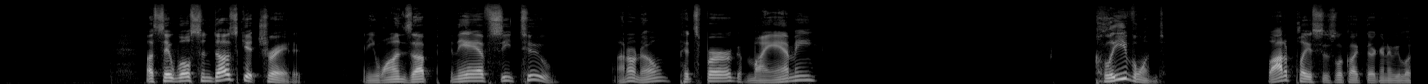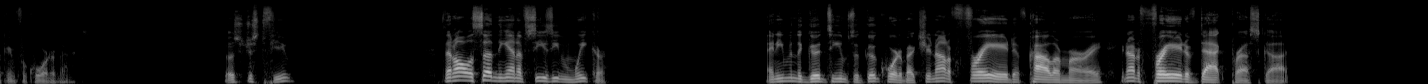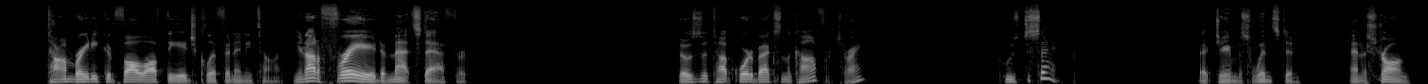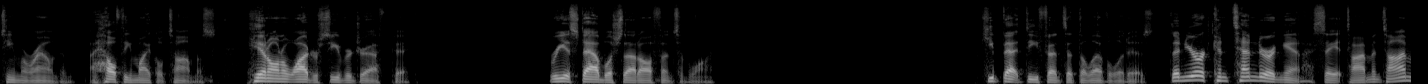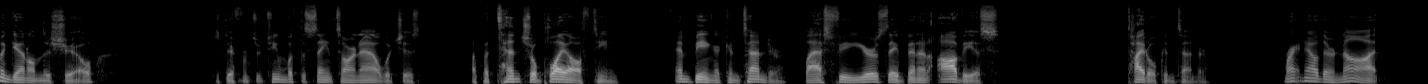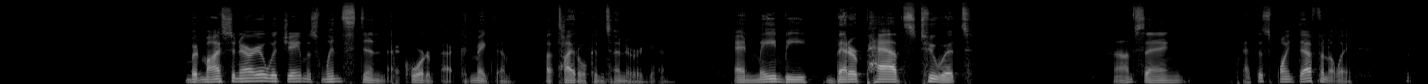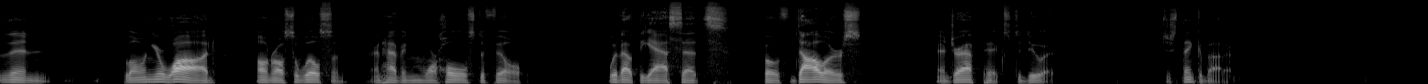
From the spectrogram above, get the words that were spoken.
Let's say Wilson does get traded and he winds up in the AFC too. I don't know, Pittsburgh, Miami, Cleveland. A lot of places look like they're going to be looking for quarterbacks. Those are just a few. Then all of a sudden, the NFC is even weaker. And even the good teams with good quarterbacks, you're not afraid of Kyler Murray. You're not afraid of Dak Prescott. Tom Brady could fall off the age cliff at any time. You're not afraid of Matt Stafford. Those are the top quarterbacks in the conference, right? Who's to say that Jameis Winston and a strong team around him, a healthy Michael Thomas, hit on a wide receiver draft pick, reestablish that offensive line, keep that defense at the level it is, then you're a contender again. I say it time and time again on this show. There's a difference between what the Saints are now, which is a potential playoff team, and being a contender. Last few years, they've been an obvious title contender. Right now, they're not. But my scenario with Jameis Winston at quarterback could make them a title contender again. And maybe better paths to it. I'm saying at this point, definitely, than blowing your wad on Russell Wilson and having more holes to fill without the assets, both dollars and draft picks, to do it. Just think about it.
